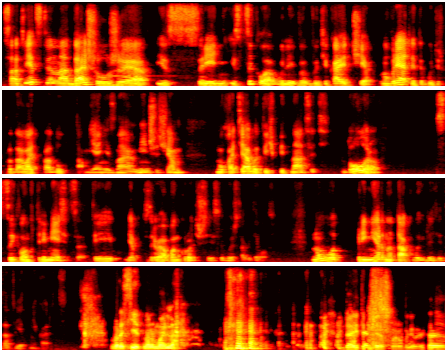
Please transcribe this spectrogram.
Соответственно, дальше уже из, средней, из цикла вытекает чек. Ну, вряд ли ты будешь продавать продукт, там, я не знаю, меньше, чем ну, хотя бы тысяч 15 долларов с циклом в 3 месяца. Ты, я подозреваю, обанкротишься, если будешь так делать. Ну, вот примерно так выглядит ответ, мне кажется. В России это нормально. Да, и тендеры по рублю. Это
